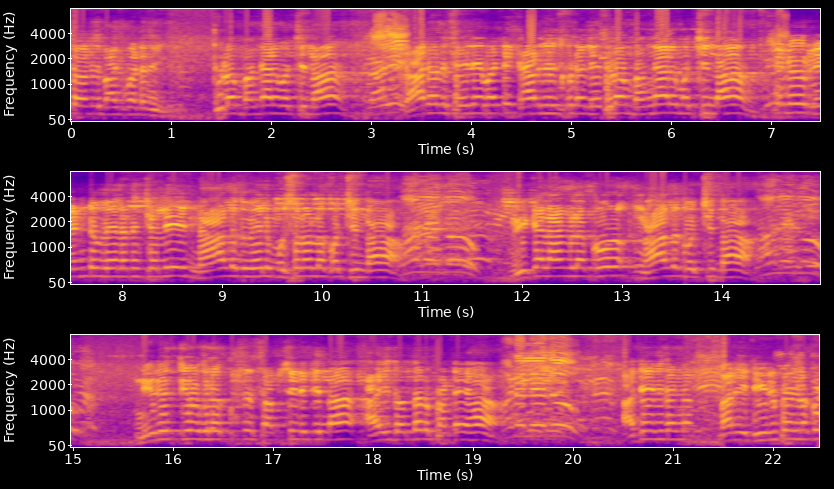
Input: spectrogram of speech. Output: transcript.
ఇస్తామన్నది బాగుపడ్డది. తులం బంగారం వచ్చిందా? రాడోళ్ళు చేయలేబట్టి కాడు చూసుకుంటా లేదు. తులం బంగారం వచ్చిందా? నేను రెండు వేల నుంచి వెళ్ళి నాలుగు వేలు ముసలోళ్ళకి వచ్చిందా? వికలాంగులకు నాలుగు వచ్చిందా? నిరుద్యోగులకు సబ్సిడీ కింద ఐదు వందలు పడ్డాయా? అదే విధంగా మరి నిరుపేదలకు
